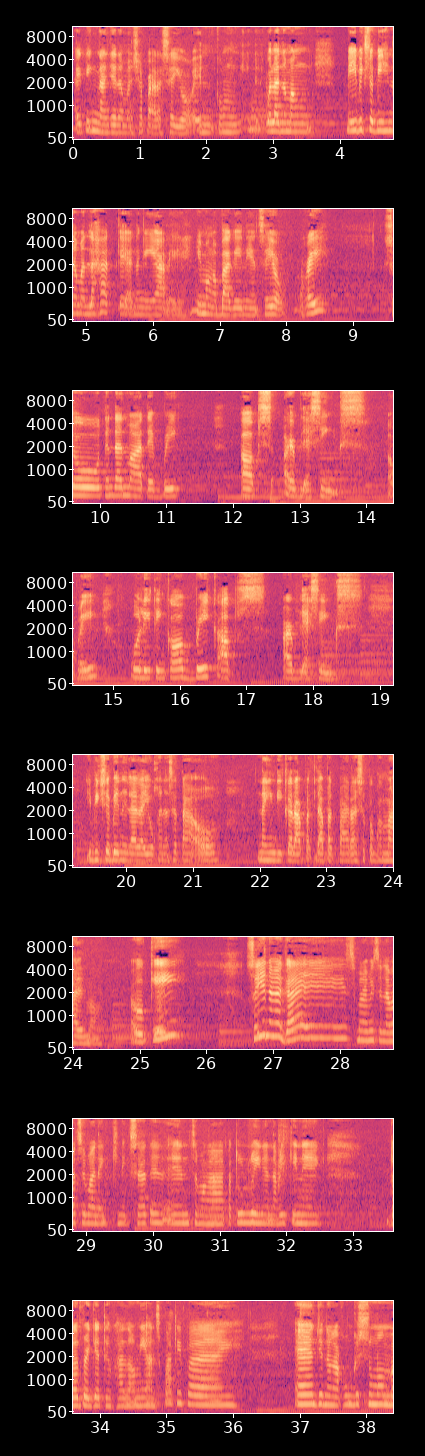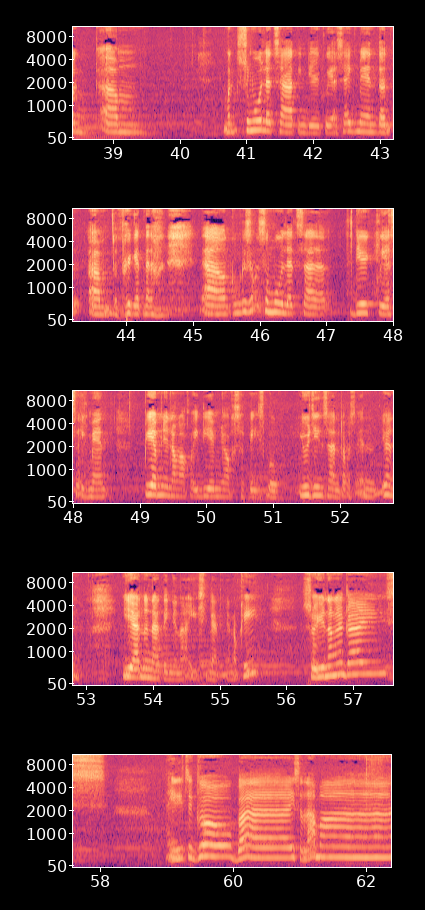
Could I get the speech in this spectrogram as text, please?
I think nandyan naman siya para sa'yo. And kung wala namang, may ibig sabihin naman lahat kaya nangyayari yung mga bagay na yan sa'yo. Okay? So, tandaan mo ate, break ups are blessings. Okay? Ulitin ko, breakups are blessings. Ibig sabihin, nilalayo ka na sa tao na hindi ka rapat dapat para sa pagmamahal mo. Okay? So, yun na nga guys. Maraming salamat sa mga nakikinig sa atin and sa mga patuloy na nakikinig. Don't forget to follow me on Spotify. And yun na nga, kung gusto mo mag um, magsumulat sa ating Dear Kuya segment, don't, um, don't forget na lang. Uh, kung gusto mo sumulat sa Dear Kuya segment, PM nyo lang ako, i-DM nyo ako sa Facebook. Eugene Santos. And yun, i-ano natin yun, ayusin natin yun, okay? So, yun na nga guys. I need to go. Bye! Salamat!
